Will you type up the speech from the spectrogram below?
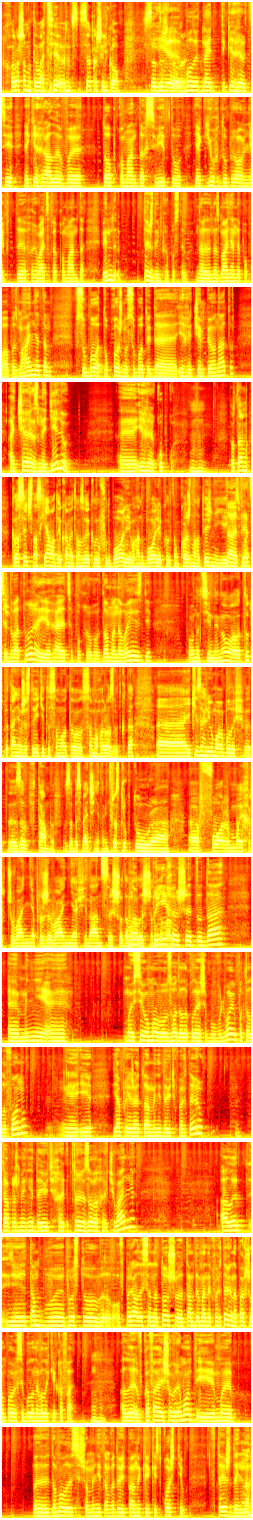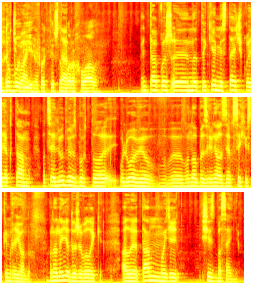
Хороша мотивація, все кошельком. Все І дуже добре. були навіть такі гравці, які грали в топ-командах світу, як Юг Дубровнік, е, хорватська команда. Він тиждень пропустив. На, на змагання не попав. Бо змагання там в суботу, кожну суботу йде ігри чемпіонату, а через неділю е, ігри Кубку. Угу. Тобто там класична схема, до якої ми там звикли в футболі, в гандболі, коли там кожного тижня є Так, якийсь матч 32 тури і грається по кругу. Вдома на виїзді. повноцінний. Ну, але тут питання вже стоїть і до самого того самого розвитку. Та? Е, які взагалі умови були е, там, забезпечення? Там, інфраструктура, е, форми, харчування, проживання, фінанси, що давали, ну, що не давали? Приїхавши туди, е, мені е, ми всі умови узгодили, коли я ще був у Львові по телефону. Е, і я приїжджаю туди, мені дають квартиру. Також мені дають хар... триразове харчування. Але е, там е, просто впиралися на те, що там, де в мене квартира, на першому поверсі було невелике кафе. Угу. Але в кафе йшов ремонт, і ми домовилися, що мені там видають певну кількість коштів в тиждень на харчування. Добові, фактично Так. порахували. Також е, на таке містечко, як там, оце Людвігсбург, то у Львові воно би зрівнялося як Сихівським районом. Воно не є дуже велике, але там є шість басейнів.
